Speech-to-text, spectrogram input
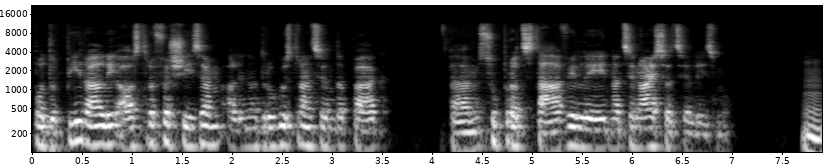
podopirali austrofašizem, ali na drugo stran se onda pa um, suprotstavili nacionalsocializmu. Mm.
